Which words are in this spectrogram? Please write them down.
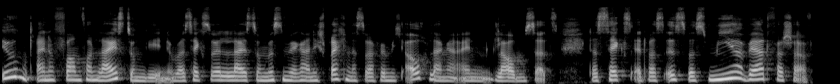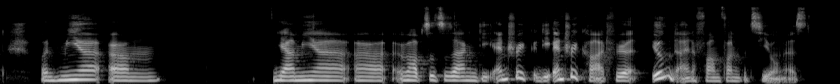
irgendeine Form von Leistung gehen. Über sexuelle Leistung müssen wir gar nicht sprechen. Das war für mich auch lange ein Glaubenssatz, dass Sex etwas ist, was mir Wert verschafft und mir ähm, ja mir äh, überhaupt sozusagen die Entry, die Entry Card für irgendeine Form von Beziehung ist.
